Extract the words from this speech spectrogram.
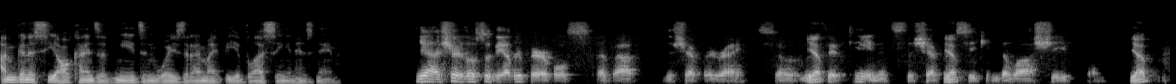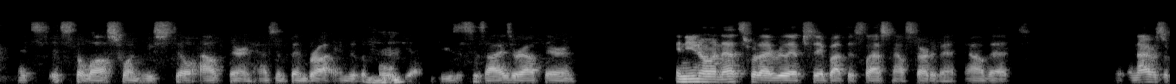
i'm going to see all kinds of needs and ways that i might be a blessing in his name Yeah, sure. Those are the other parables about the shepherd, right? So Luke Yep. 15, it's the shepherd Yep. seeking the lost sheep. And yep it's it's the lost one who's still out there and hasn't been brought into the Mhm. fold yet. Jesus' eyes are out there and and you know, and that's what I really have to say about this last now start event. Now that and I was a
